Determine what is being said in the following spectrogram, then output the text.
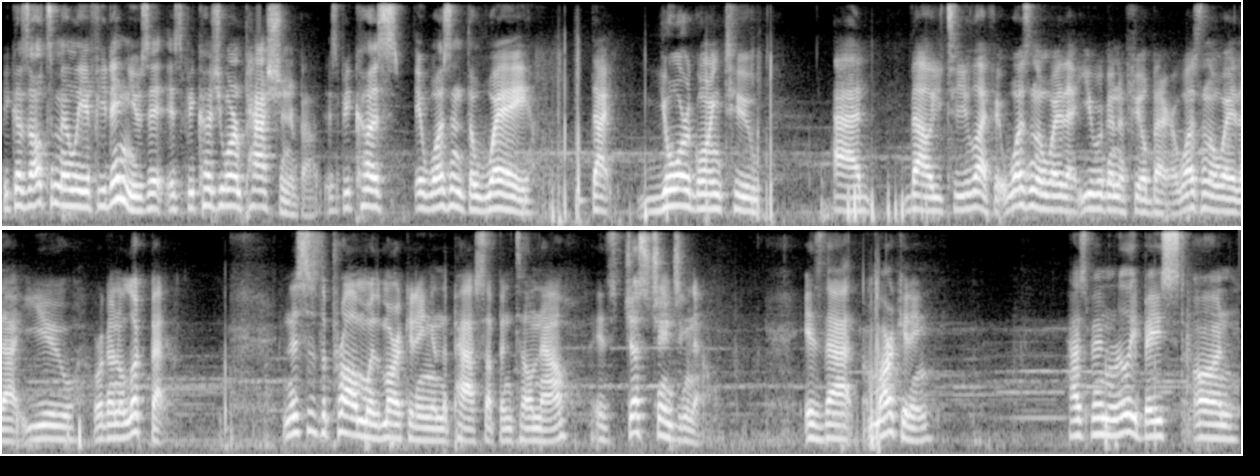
Because ultimately, if you didn't use it, it's because you weren't passionate about it. It's because it wasn't the way that you're going to add value to your life. It wasn't the way that you were going to feel better. It wasn't the way that you were going to look better. And this is the problem with marketing in the past up until now. It's just changing now. Is that marketing has been really based on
